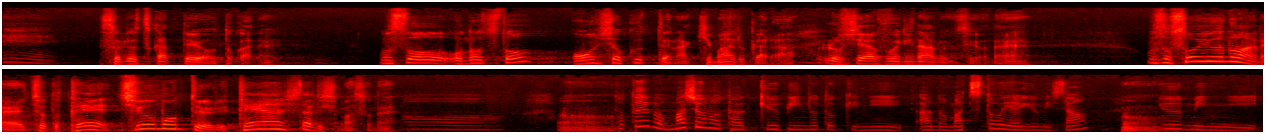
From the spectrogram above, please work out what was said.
ええ、それを使ってよとかね、うん、そうおのずと音色っていうのは決まるから、ロシア風になるんですよね。そうそういうのはねちょっと注文というより提案したりしますね。うん、例えば「魔女の宅急便」の時にあの松任谷由実さん、うん、ユーミンに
